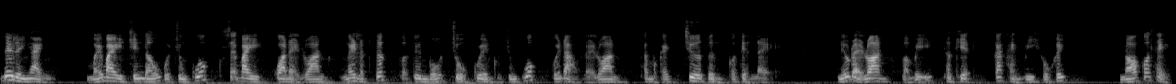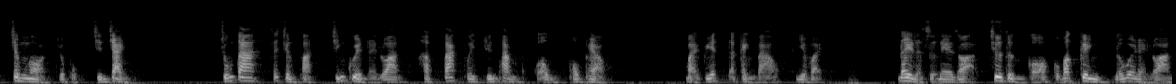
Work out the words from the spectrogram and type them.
Đây là hình ảnh máy bay chiến đấu của Trung Quốc sẽ bay qua Đài Loan ngay lập tức và tuyên bố chủ quyền của Trung Quốc với đảo Đài Loan theo một cách chưa từng có tiền lệ. Nếu Đài Loan và Mỹ thực hiện các hành vi khiêu khích nó có thể châm ngòi cho cuộc chiến tranh. chúng ta sẽ trừng phạt chính quyền Đài Loan hợp tác với chuyến thăm của ông Pompeo. Bài viết đã cảnh báo như vậy. Đây là sự đe dọa chưa từng có của Bắc Kinh đối với Đài Loan.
